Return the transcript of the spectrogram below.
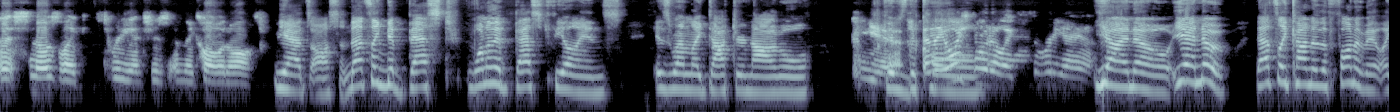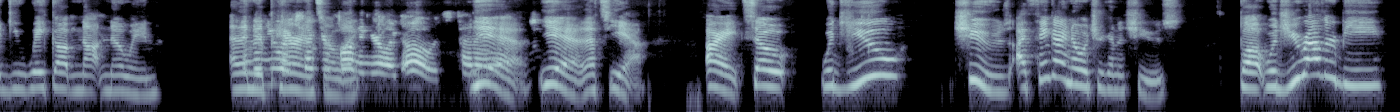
And it snows like three inches, and they call it off. Yeah, it's awesome. That's like the best. One of the best feelings is when like Dr. Noggle. Yeah, Gives the call. and they always do it at like three a.m. Yeah, I know. Yeah, no. That's like kind of the fun of it. Like you wake up not knowing, and then, And then your you like parents your are phone, like, and you're like, oh, it's ten a.m. yeah, yeah. That's yeah. All right. So would you choose? I think I know what you're gonna choose, but would you rather be?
